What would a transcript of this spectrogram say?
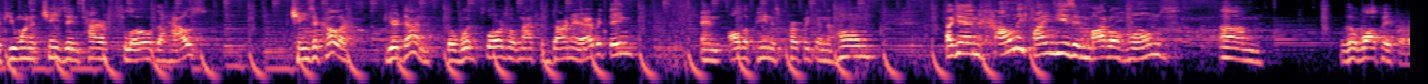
If you want to change the entire flow of the house, change the color. You're done. The wood floors will match with darn near everything and all the paint is perfect in the home. Again, I only find these in model homes, um, the wallpaper,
